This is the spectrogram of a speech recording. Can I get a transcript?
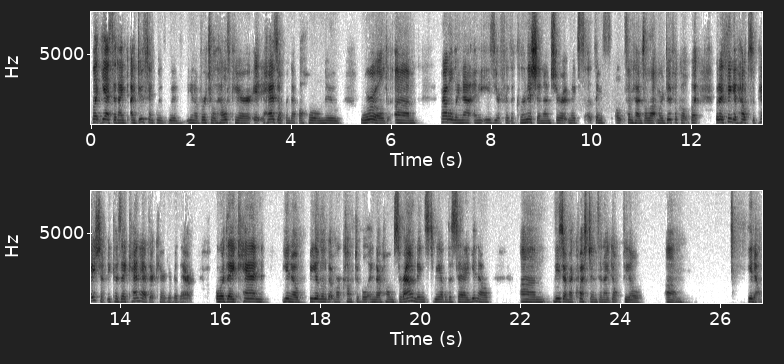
but yes, and I, I do think with with you know virtual healthcare, it has opened up a whole new world. Um, probably not any easier for the clinician. I'm sure it makes things sometimes a lot more difficult, but but I think it helps the patient because they can have their caregiver there, or they can you know be a little bit more comfortable in their home surroundings to be able to say you know um, these are my questions and I don't feel um, you know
